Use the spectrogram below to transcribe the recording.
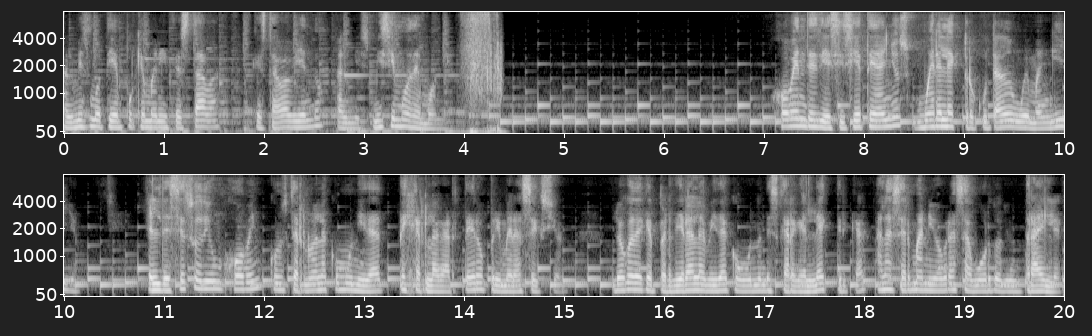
al mismo tiempo que manifestaba que estaba viendo al mismísimo demonio. Joven de 17 años muere electrocutado en Huemanguillo. El deceso de un joven consternó a la comunidad Pejerlagartero Primera Sección, luego de que perdiera la vida con una descarga eléctrica al hacer maniobras a bordo de un tráiler.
